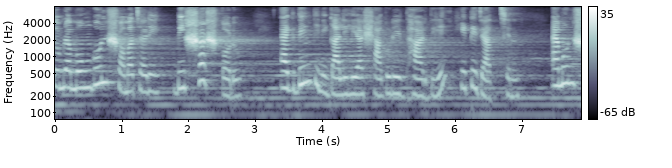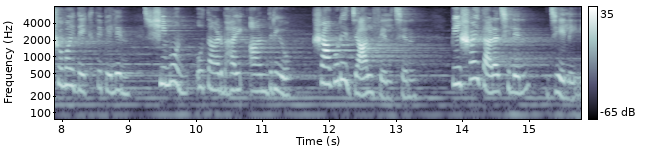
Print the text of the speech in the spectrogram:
তোমরা মঙ্গল সমাচারে বিশ্বাস করো। একদিন তিনি গালিলিয়া সাগরের ধার দিয়ে হেঁটে যাচ্ছেন। এমন সময় দেখতে পেলেন সিমন ও তার ভাই আন্দ্রিয় সাগরে জাল ফেলছেন। পেশায় তারা ছিলেন জেলে।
